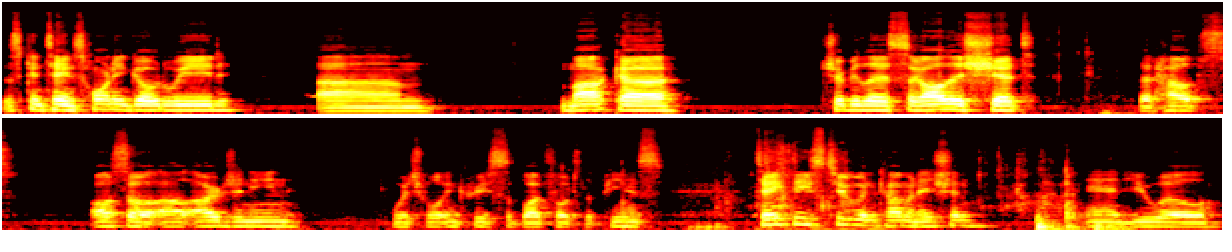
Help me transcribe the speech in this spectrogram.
This contains horny goat weed, um, maca, tribulus, like all this shit that helps. Also, L-arginine, which will increase the blood flow to the penis. Take these two in combination, and you will...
